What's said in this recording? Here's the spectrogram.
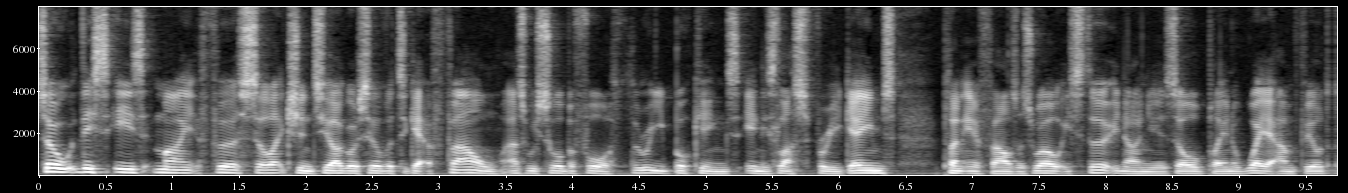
So this is my first selection, Thiago Silva, to get a foul. As we saw before, three bookings in his last three games. Plenty of fouls as well. He's 39 years old, playing away at Anfield.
